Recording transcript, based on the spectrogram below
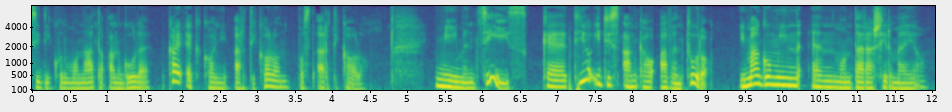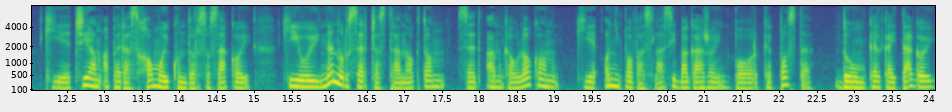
sidi cun monato angule kai ec coni artikolon post artikolo. Mi menciis, ke tio igis ancao aventuro. Imagu min en montara shirmeio, kie ciam aperas homoi cun dorsosakoi, kiui ne nur serĉas tranokton, sed ancau lokon, kie oni povas lasi bagażoin por ke poste, dum kelkaj tagoj,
